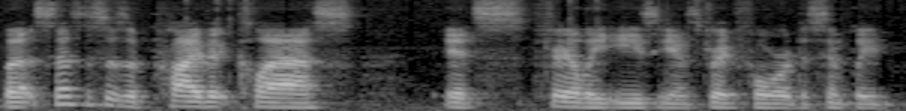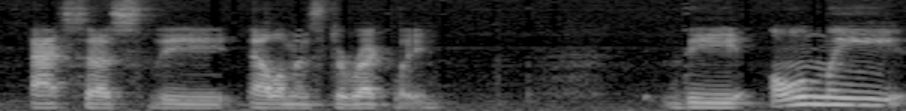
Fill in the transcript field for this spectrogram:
but since this is a private class, it's fairly easy and straightforward to simply access the elements directly the only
